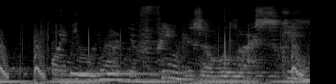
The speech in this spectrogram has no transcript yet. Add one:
When you run your fingers over my skin.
